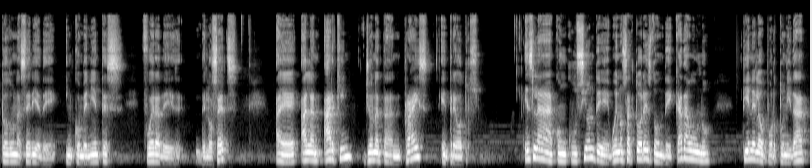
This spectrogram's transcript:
toda una serie de inconvenientes fuera de, los sets, eh, Alan Arkin, Jonathan Price, entre otros. Es la conjunción de buenos actores donde cada uno tiene la oportunidad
